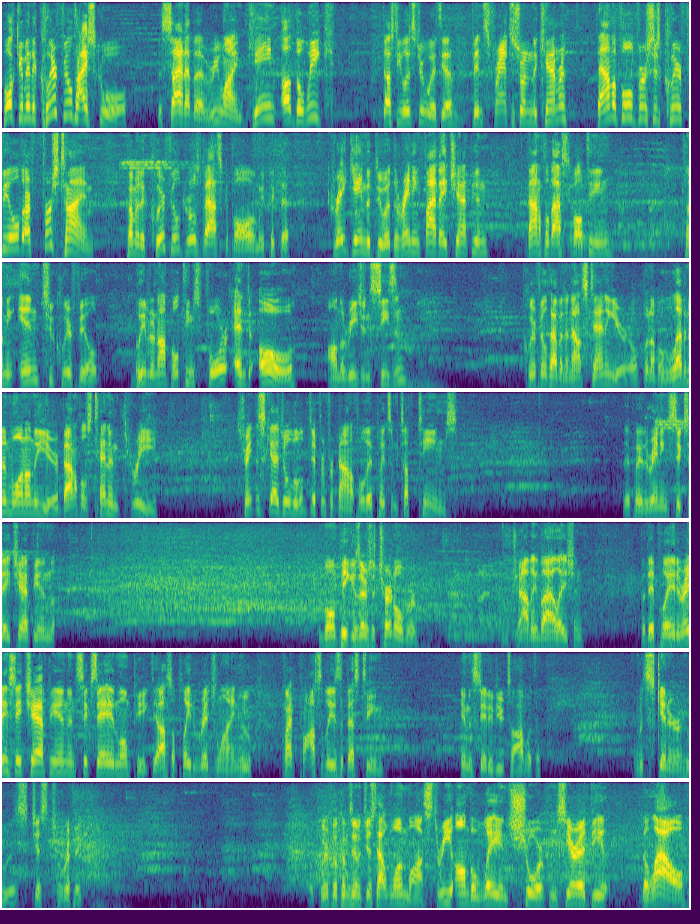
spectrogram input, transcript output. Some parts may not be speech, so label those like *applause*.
Welcome into Clearfield High School, the side of a rewind game of the week. Dusty Litster with you. Vince Francis running the camera. Bountiful versus Clearfield, our first time coming to Clearfield girls basketball, and we picked a great game to do it. The reigning 5A champion, Bountiful basketball team, coming into Clearfield. Believe it or not, both teams 4 and 0 on the region season. Clearfield having an outstanding year. Open up 11 and 1 on the year. Bountiful's 10 and 3. Strength of schedule a little different for Bountiful. They played some tough teams. They played the reigning 6A champion Lone Peak as there's a turnover, a traveling violation. But they played the reigning state champion in 6A in Lone Peak. They also played Ridgeline, who quite possibly is the best team in the state of Utah with a, with Skinner, who is just terrific. Well, Clearfield comes in with just that one loss. Three on the way and short from Sierra De, DeLau.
